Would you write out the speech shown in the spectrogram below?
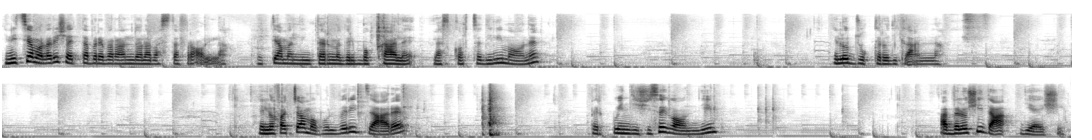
Iniziamo la ricetta preparando la pasta frolla. Mettiamo all'interno del boccale la scorza di limone e lo zucchero di canna. E lo facciamo polverizzare per 15 secondi a velocità 10.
